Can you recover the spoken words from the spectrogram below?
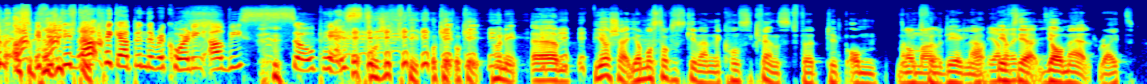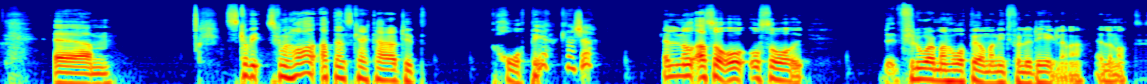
Ja, men alltså If you did not pick up in the recording, I'll be so pissed. på riktigt. Okej, okej, hörni. ehm, vi gör så här, jag måste också skriva en konsekvens för typ om man Om inte man- följer reglerna. ja, det vill säga, jag med, right? Um, ska, vi, ska man ha att ens karaktär har typ HP kanske? Eller något, alltså och, och så förlorar man HP om man inte följer reglerna, eller något.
